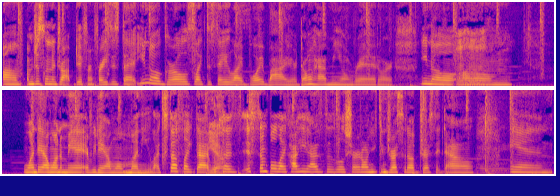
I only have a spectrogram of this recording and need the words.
um, I'm just gonna drop different phrases that you know girls like to say, like "boy bye" or "don't have me on red" or you know. um one day I want a man, every day I want money, like stuff like that. Yeah. Because it's simple, like how he has the little shirt on. You can dress it up, dress it down, and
